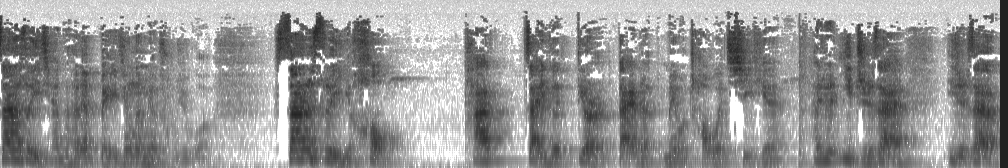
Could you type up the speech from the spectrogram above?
三十岁以前呢他连北京都没有出去过。三十岁以后，他在一个地儿待着没有超过七天，他就一直在一直在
